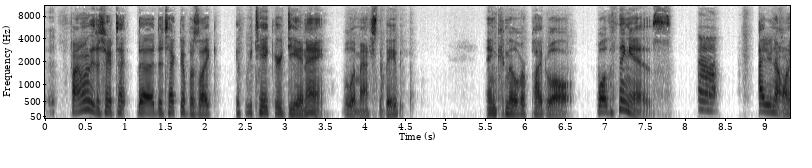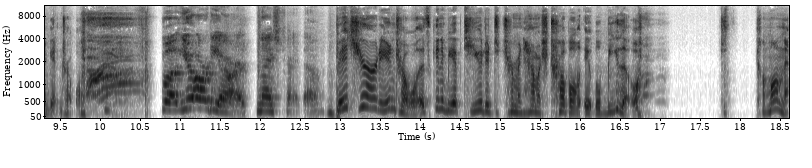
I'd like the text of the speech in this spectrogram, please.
bitch. Finally, the, the detective was like, "If we take your DNA, will it match the baby?" And Camille replied, "Well, well, the thing is, Uh, I do not want to get in trouble. well, you already are. Nice try, though. Bitch, you're already in trouble. It's going to be up to you to determine how much trouble it will be, though. Just come on now."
